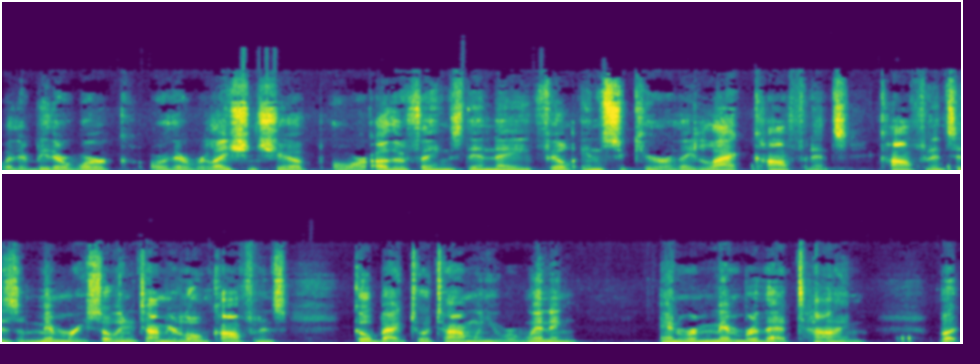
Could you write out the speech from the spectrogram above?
whether it be their work or their relationship or other things, then they feel insecure. They lack confidence. Confidence is a memory. So anytime you're low in confidence, go back to a time when you were winning and remember that time. But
